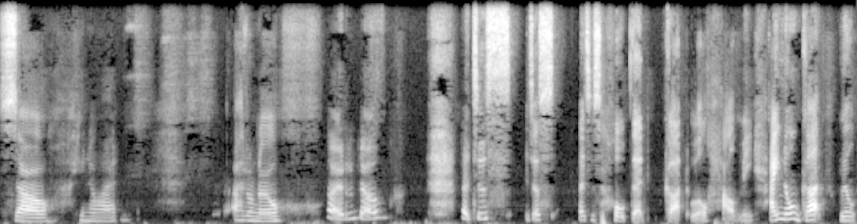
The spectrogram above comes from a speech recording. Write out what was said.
So, you know what? I don't know. I don't know. I just I just I just hope that God will help me. I know God will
